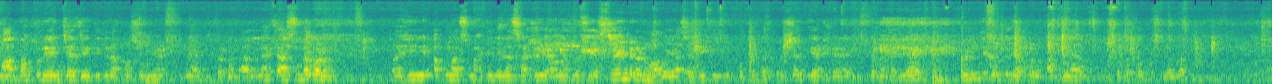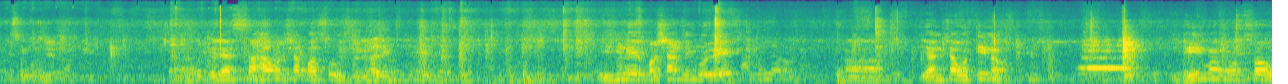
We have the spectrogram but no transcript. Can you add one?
महात्मा फुले यांच्या जयंती दिनापासून या ठिकाणी आयोजित करण्यात आलेला आहे. त्या संदर्भानं ही आपणास माहिती देण्यासाठी आणि आपलं सगळं स्नेहमिलन व्हावं यासाठी ही पत्रकार परिषद या ठिकाणी आयोजित करण्यात आली आहे. विनंती करतो की आपण आपल्या पत्रकार परिषदेला संबोधन गेल्या सहा वर्षापासून इंजिनियर प्रशांत हिंगोले यांच्या वतीनं भीम उत्सव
